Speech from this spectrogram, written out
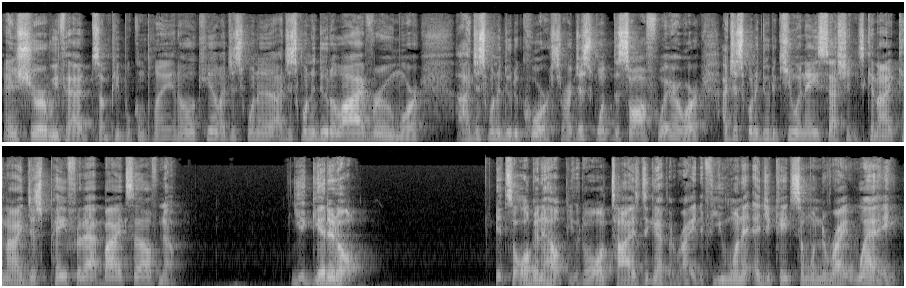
And sure, we've had some people complain, "Oh, Keel, I just want to I just want to do the live room or I just want to do the course or I just want the software or I just want to do the Q&A sessions. Can I can I just pay for that by itself?" No. You get it all. It's all going to help you. It all ties together, right? If you want to educate someone the right way,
